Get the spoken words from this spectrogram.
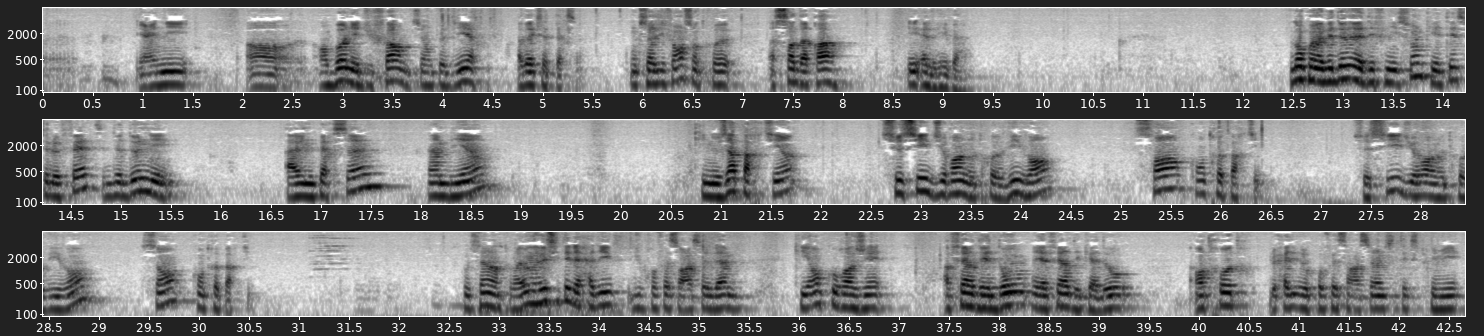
en, bonne et due forme, si on peut dire, avec cette personne. Donc c'est la différence entre as-sadaqa et al-hiba. Donc on avait donné la définition qui était c'est le fait de donner à une personne un bien qui nous appartient, ceci durant notre vivant, sans contrepartie. Ceci durant notre vivant, sans contrepartie. On avait cité les hadiths du professeur qui encourageaient à faire des dons et à faire des cadeaux. Entre autres, le hadith du professeur s'est exprimé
